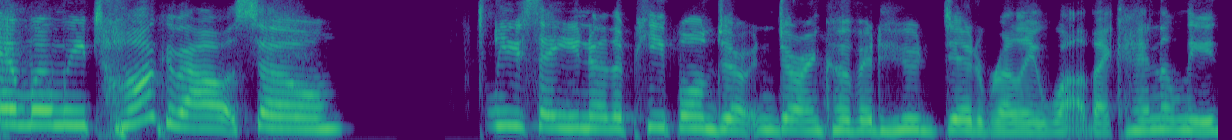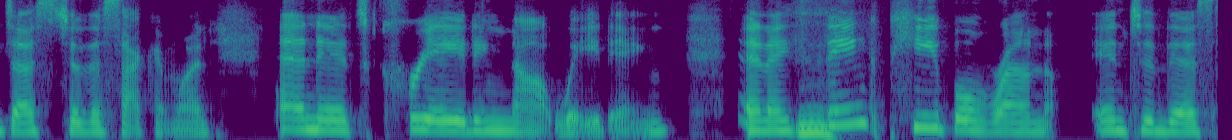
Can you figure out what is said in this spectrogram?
and when we talk about, so you say, you know, the people during, during COVID who did really well. That kind of leads us to the second one, and it's creating, not waiting. And I mm. think people run into this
